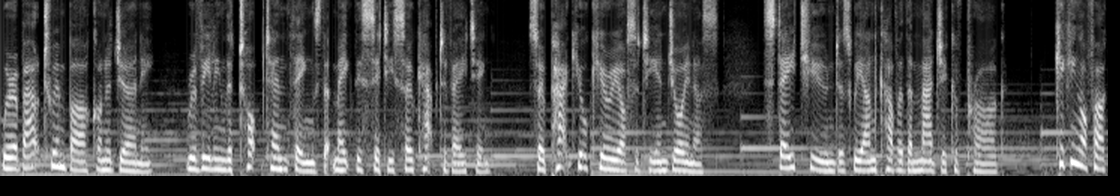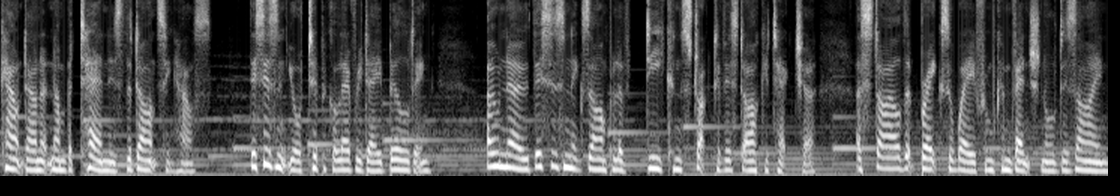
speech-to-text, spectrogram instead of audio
We're about to embark on a journey, revealing the top 10 things that make this city so captivating. So pack your curiosity and join us. Stay tuned as we uncover the magic of Prague. Kicking off our countdown at number 10 is the Dancing House. This isn't your typical everyday building. Oh no, this is an example of deconstructivist architecture, a style that breaks away from conventional design.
